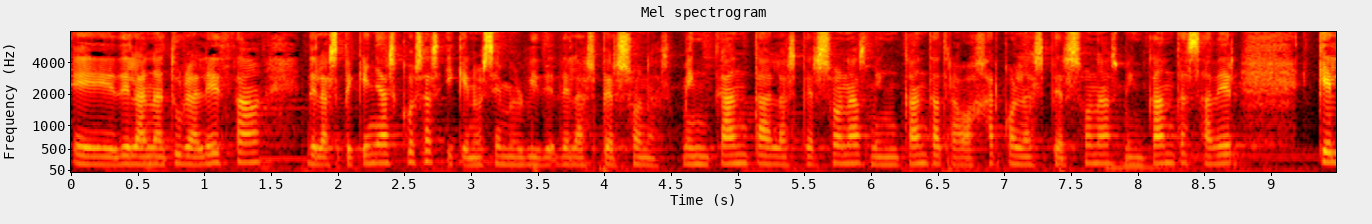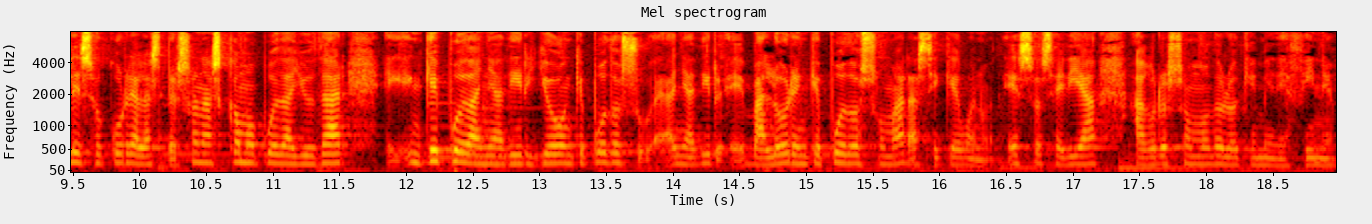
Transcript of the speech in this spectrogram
eh, de la naturaleza, de las pequeñas cosas y que no se me olvide de las personas. Me encanta las personas, me encanta trabajar con las personas, me encanta saber qué les ocurre a las personas, cómo puedo ayudar, en qué puedo añadir yo, en qué puedo añadir eh, valor, en qué puedo sumar. Así que bueno, eso sería a grosso modo lo que me define.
